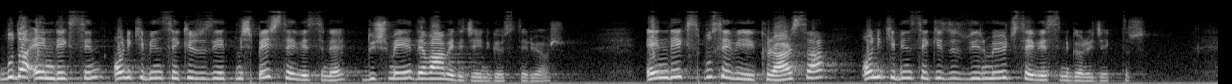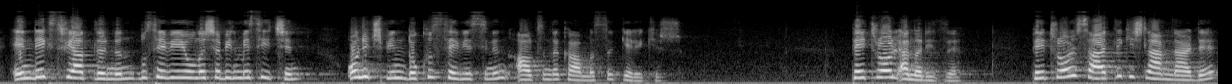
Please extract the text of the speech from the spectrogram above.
Bu da endeksin 12.875 seviyesine düşmeye devam edeceğini gösteriyor. Endeks bu seviyeyi kırarsa 12.823 seviyesini görecektir. Endeks fiyatlarının bu seviyeye ulaşabilmesi için 13.009 seviyesinin altında kalması gerekir. Petrol analizi Petrol saatlik işlemlerde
